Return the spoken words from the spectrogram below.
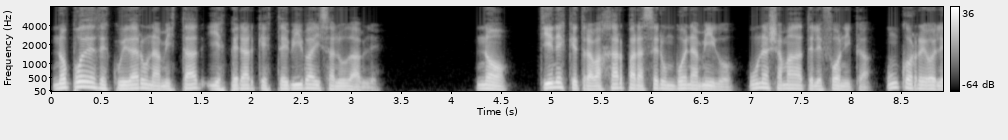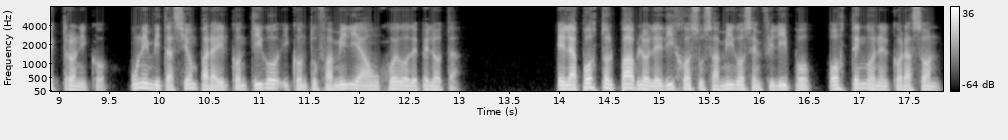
No puedes descuidar una amistad y esperar que esté viva y saludable. No, Tienes que trabajar para ser un buen amigo, una llamada telefónica, un correo electrónico, una invitación para ir contigo y con tu familia a un juego de pelota. El apóstol Pablo le dijo a sus amigos en Filipo, Os tengo en el corazón,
